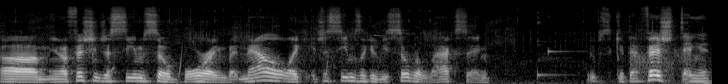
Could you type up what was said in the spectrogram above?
um, you know, fishing just seems so boring. But now, like, it just seems like it'd be so relaxing. Oops, get that fish, dang it.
